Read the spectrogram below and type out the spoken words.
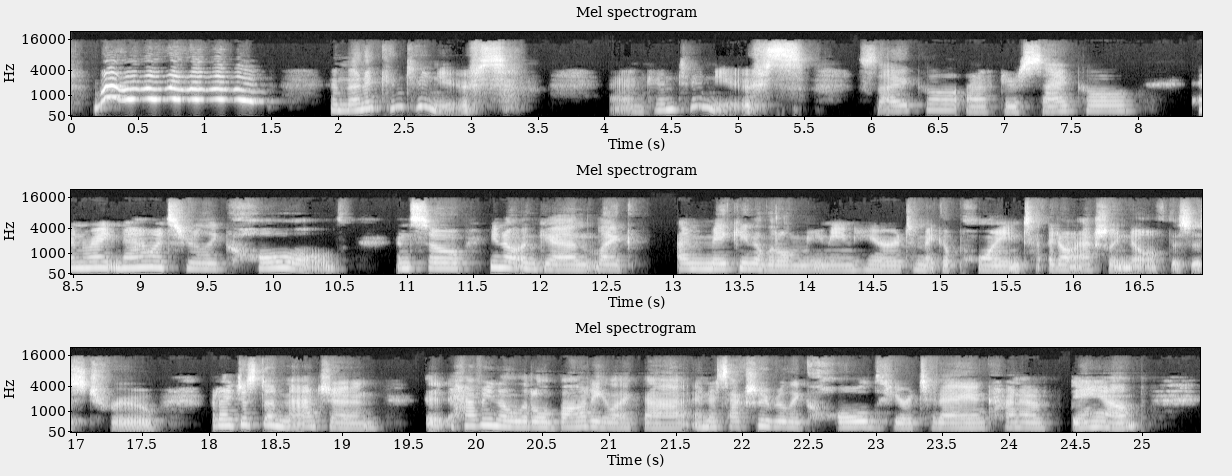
and then it continues and continues, cycle after cycle. And right now it's really cold. And so, you know, again, like I'm making a little meaning here to make a point. I don't actually know if this is true, but I just imagine that having a little body like that, and it's actually really cold here today and kind of damp.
